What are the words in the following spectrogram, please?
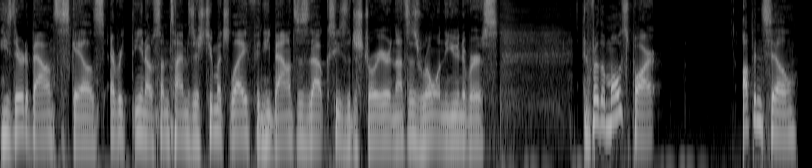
He's there to balance the scales. Every you know, sometimes there's too much life, and he balances it out because he's the destroyer, and that's his role in the universe. And for the most part, up until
